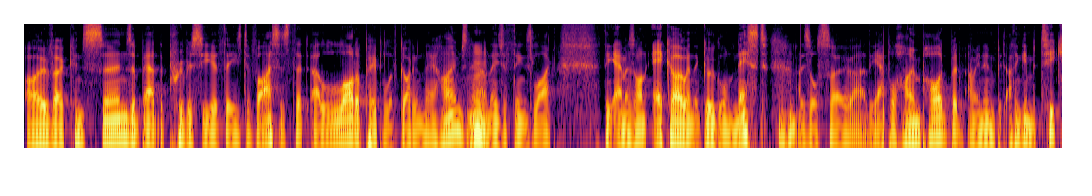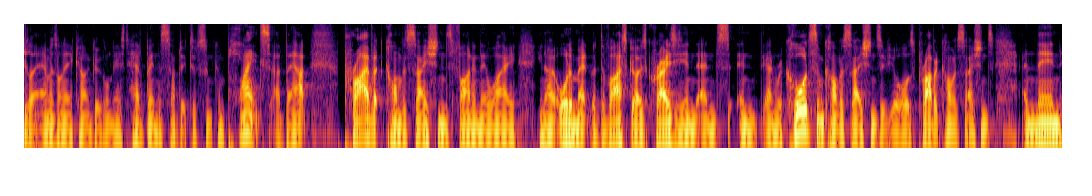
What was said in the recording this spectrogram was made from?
over concerns about the privacy of these devices that a lot of people have got in their homes now. And these are things like the Amazon Echo and the Google Nest. There's also uh, the Apple HomePod. But I mean, in, I think in particular, Amazon Echo and Google Nest have been the subject of some complaints about private conversations finding their way. You know, automate the device goes crazy and and and, and records some conversations of yours, private conversations, and then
